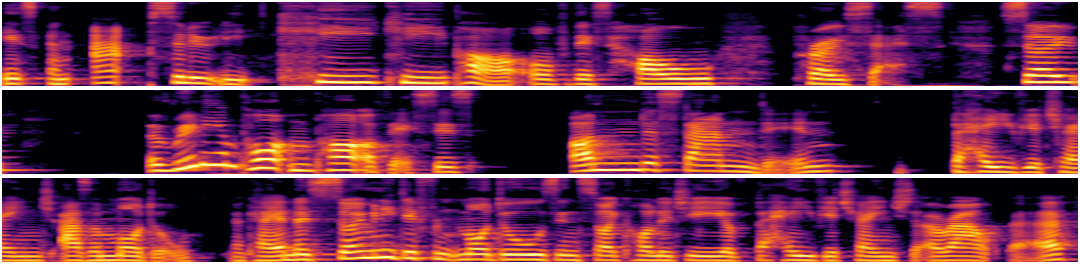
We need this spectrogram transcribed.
It's an absolutely key, key part of this whole process. So, a really important part of this is understanding behavior change as a model. Okay. And there's so many different models in psychology of behavior change that are out there.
